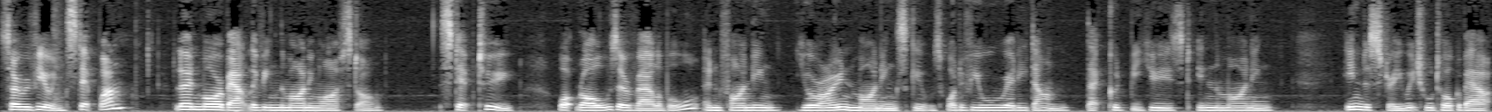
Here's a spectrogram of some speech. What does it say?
So, reviewing step one, learn more about living the mining lifestyle. Step two, what roles are available and finding your own mining skills. What have you already done that could be used in the mining industry, which we'll talk about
